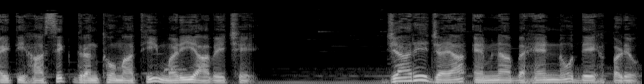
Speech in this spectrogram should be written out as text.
ઐતિહાસિક ગ્રંથોમાંથી મળી આવે છે. જ્યારે જયા એમના બહેનનો દેહ પડ્યો.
